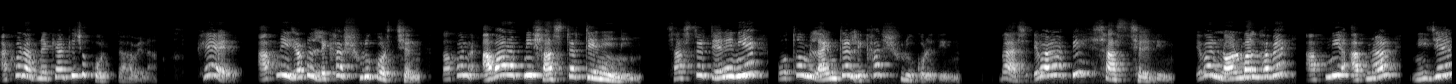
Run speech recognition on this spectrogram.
এখন আপনাকে আর কিছু করতে হবে না। ফের আপনি যখন লেখা শুরু করছেন, তখন আবার আপনি শ্বাসটা টেনে নিন। শ্বাসটা টেনে নিয়ে প্রথম লাইনটা লেখা শুরু করে দিন। ব্যাস, এবার আপনি শ্বাস ছেড়ে দিন। এবার নর্মালভাবে আপনি আপনার নিজের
